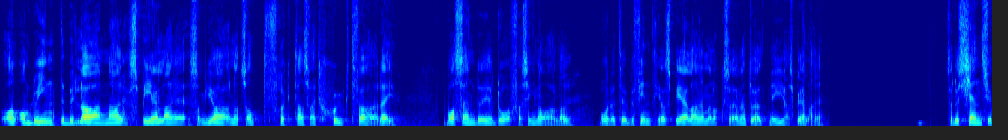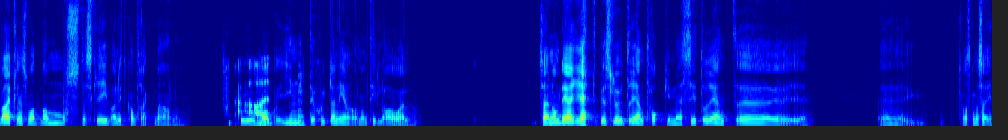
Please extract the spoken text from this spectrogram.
om du inte belönar spelare som gör något sånt fruktansvärt sjukt för dig, vad sänder det då för signaler? Både till befintliga spelare men också eventuellt nya spelare. Så det känns ju verkligen som att man måste skriva nytt kontrakt med honom. Och inte skicka ner honom till AHL. Sen om det är rätt beslut rent hockeymässigt och rent eh, eh, vad ska man säga,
